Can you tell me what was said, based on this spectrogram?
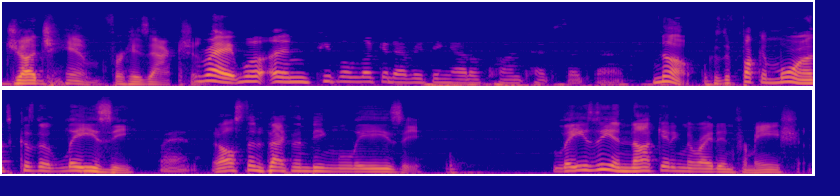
judge him for his actions. Right. Well, and people look at everything out of context like that. No, because they're fucking morons. Because they're lazy. Right. It all stems back to them being lazy, lazy and not getting the right information.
